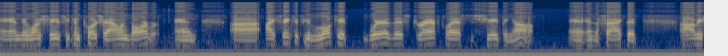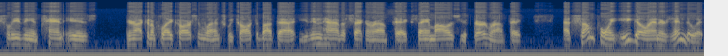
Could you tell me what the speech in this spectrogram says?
and they want to see if he can push Allen Barbre. And uh, I think if you look at where this draft class is shaping up, and, and the fact that obviously the intent is you're not going to play Carson Wentz. We talked about that. You didn't have a second round pick. Seumalo's your third round pick. At some point, ego enters into it,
